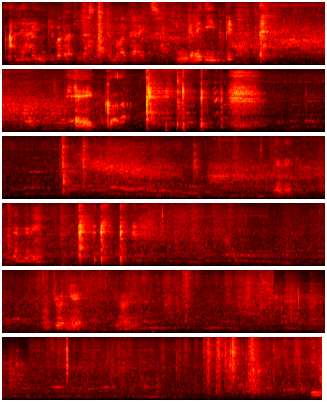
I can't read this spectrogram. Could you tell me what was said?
Dai, due patatine, aspettiamo la carezza. incredibile. Eccola. Vieni, andiamo lì. Buongiorno, eh? No, Vieni.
